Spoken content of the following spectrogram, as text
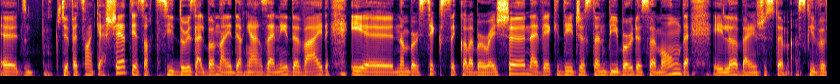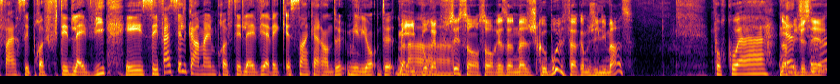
Euh, d'une- J'ai fait ça en cachette. Il a sorti deux albums dans les dernières années, Divide et euh, Number Six Collaboration avec des Justin Bieber de ce monde. Et là, ben justement, ce qu'il veut faire, c'est profiter de la vie. Et c'est facile quand même profiter de la vie avec 142 millions de Mais dollars. il pourrait pousser son, son raisonnement jusqu'au bout, le faire comme Julie Masse. Pourquoi? Non, Ed mais je veux dire.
